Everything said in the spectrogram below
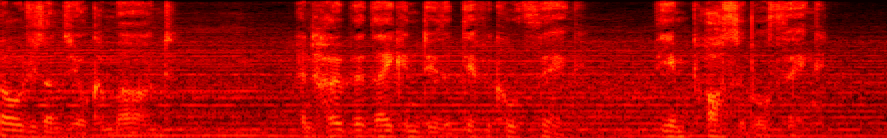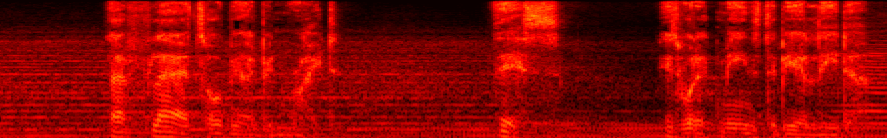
Soldiers under your command, and hope that they can do the difficult thing, the impossible thing. That flare told me I'd been right. This is what it means to be a leader.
